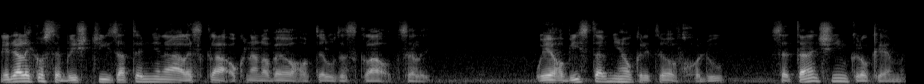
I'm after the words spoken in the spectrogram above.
Nedaleko se bliští zatemněná lesklá okna nového hotelu ze skla oceli. U jeho výstavního krytého vchodu se tanečním krokem,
